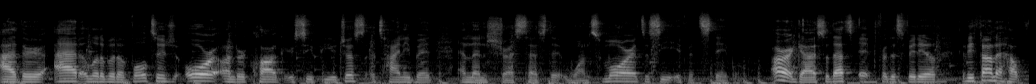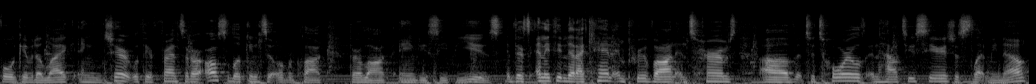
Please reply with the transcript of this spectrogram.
either add a little bit of voltage or underclock your CPU just a tiny bit and then stress test it once more to see if it's stable. Alright guys, so that's it for this video. If you found it helpful, give it a like and share it with your friends that are also looking to overclock their locked AMD CPUs. If there's anything that I can improve on in terms of tutorials and how-to series, just let me know.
